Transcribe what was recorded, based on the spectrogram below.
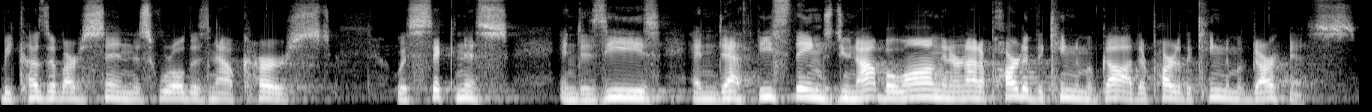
because of our sin, this world is now cursed with sickness and disease and death. These things do not belong and are not a part of the kingdom of God, they're part of the kingdom of darkness.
